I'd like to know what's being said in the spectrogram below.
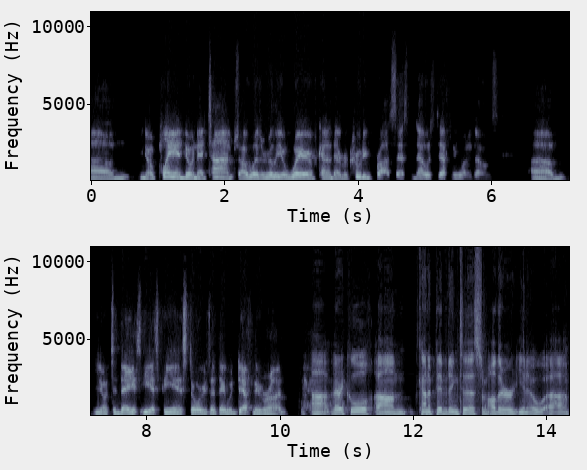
um, you know, playing during that time, so I wasn't really aware of kind of that recruiting process. But that was definitely one of those, um, you know, today's ESPN stories that they would definitely run. uh, very cool. Um, kind of pivoting to some other, you know, uh,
